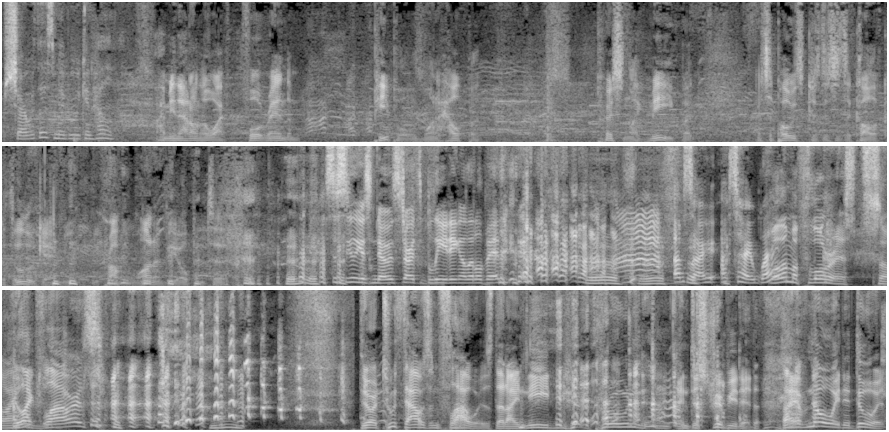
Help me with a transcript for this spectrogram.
share with us? Maybe we can help. I mean, I don't know why four random people would want to help a person like me, but I suppose because this is a Call of Cthulhu game, you, you probably want to be open to. Cecilia's nose starts bleeding a little bit. I'm sorry. I'm sorry. What? Well, I'm a florist, so I You like flowers? there are 2,000 flowers that I need pruned and, and distributed. I have no way to do it.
